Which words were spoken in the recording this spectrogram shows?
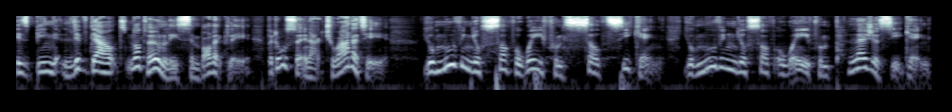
is being lived out not only symbolically, but also in actuality. You're moving yourself away from self seeking, you're moving yourself away from pleasure seeking,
